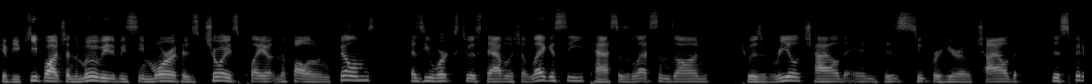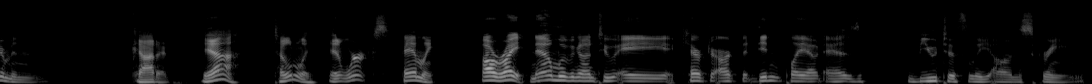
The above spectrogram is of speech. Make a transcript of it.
if you keep watching the movies, we see more of his choice play out in the following films as he works to establish a legacy, passes lessons on to his real child and his superhero child, the Spiderman Got it. Yeah, totally. It works. family. All right, now moving on to a character arc that didn't play out as beautifully on screen.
